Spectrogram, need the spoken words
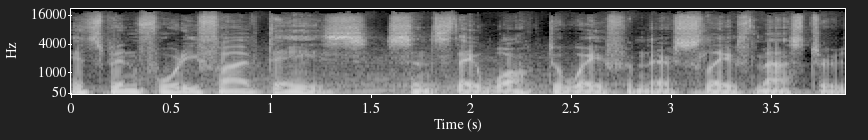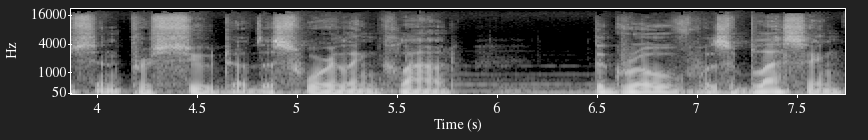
It's been 45 days since they walked away from their slave masters in pursuit of the swirling cloud. The grove was a blessing,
